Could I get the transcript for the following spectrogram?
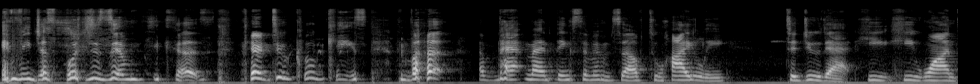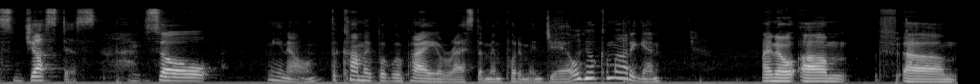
if he just pushes him because they're two cookies. But Batman thinks of himself too highly to do that. He he wants justice. So, you know, the comic book will probably arrest him and put him in jail. He'll come out again. I know. Um, um,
